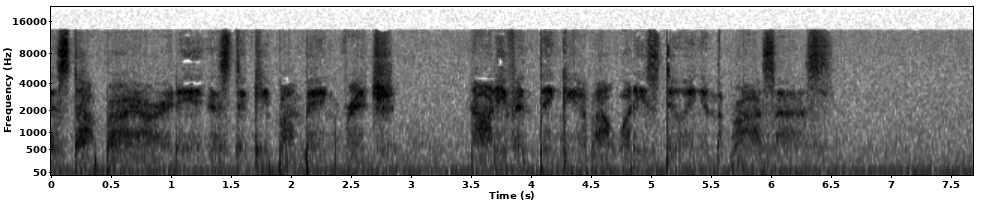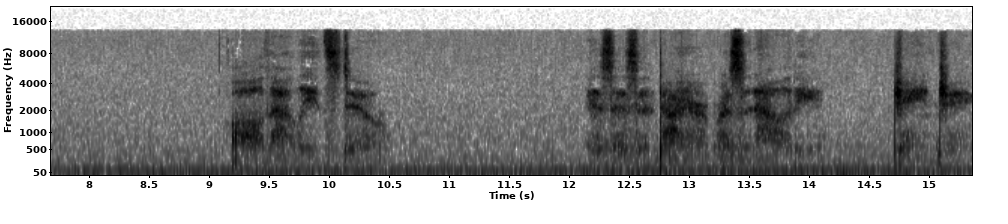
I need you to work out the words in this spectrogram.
his top priority is to keep on being rich, not even thinking about what he's doing in the process. All that leads to is his entire personality changing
